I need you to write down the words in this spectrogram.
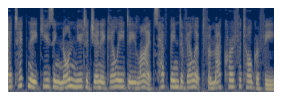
a technique using non-mutagenic LED lights have been developed for macrophotography.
